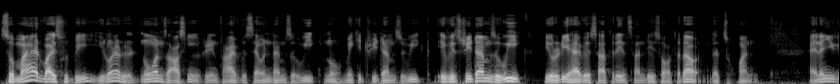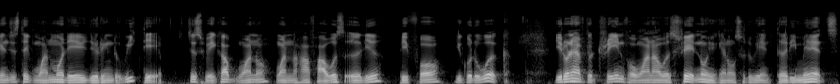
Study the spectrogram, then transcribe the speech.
so my advice would be you don't have to, no one's asking you to train five to seven times a week. No, make it three times a week. If it's three times a week, you already have your Saturday and Sunday sorted out. That's one. And then you can just take one more day during the weekday. Just wake up one or one and a half hours earlier before you go to work. You don't have to train for one hour straight. No, you can also do it in 30 minutes.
